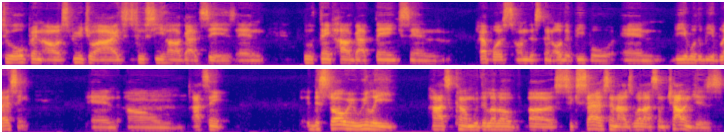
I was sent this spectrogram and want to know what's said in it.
to open our spiritual eyes to see how God sees and to think how God thinks and help us understand other people and be able to be a blessing. And um, I think the story really has come with a lot of uh, success and as well as some challenges.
